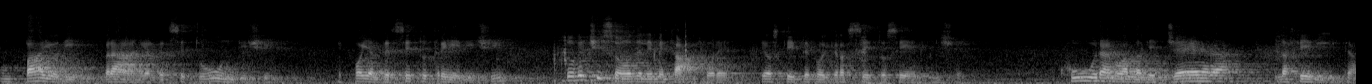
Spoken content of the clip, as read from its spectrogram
un paio di brani al versetto 11 e poi al versetto 13 dove ci sono delle metafore, le ho scritte col grassetto semplice. Curano alla leggera la ferita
